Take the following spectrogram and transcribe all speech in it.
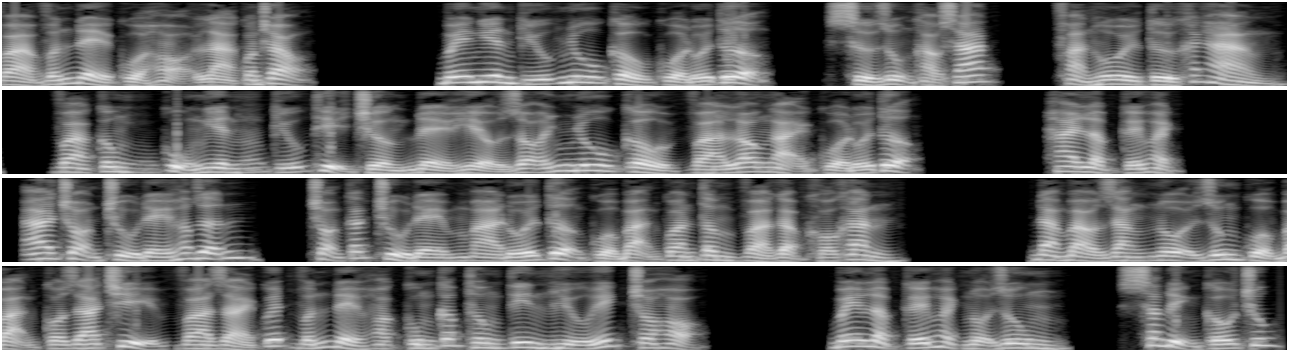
và vấn đề của họ là quan trọng. B. Nghiên cứu nhu cầu của đối tượng, sử dụng khảo sát, phản hồi từ khách hàng, và công cụ nghiên cứu thị trường để hiểu rõ nhu cầu và lo ngại của đối tượng. Hai lập kế hoạch. A. Chọn chủ đề hấp dẫn, chọn các chủ đề mà đối tượng của bạn quan tâm và gặp khó khăn. Đảm bảo rằng nội dung của bạn có giá trị và giải quyết vấn đề hoặc cung cấp thông tin hữu ích cho họ. B. Lập kế hoạch nội dung, xác định cấu trúc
